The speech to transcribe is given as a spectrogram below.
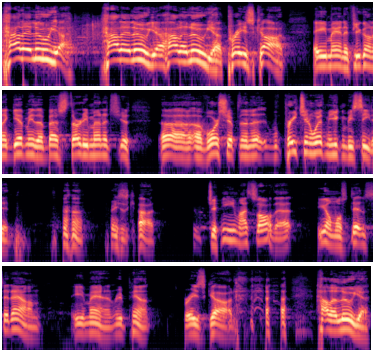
Hallelujah. Hallelujah. Hallelujah. Praise God. Amen. If you're going to give me the best 30 minutes uh, of worship and uh, preaching with me, you can be seated. Praise God. Jaheim, I saw that. You almost didn't sit down. Amen. Repent. Praise God. Hallelujah.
